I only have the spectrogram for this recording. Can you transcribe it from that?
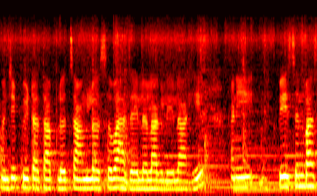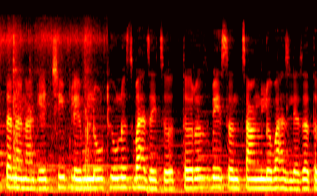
म्हणजे पीठ आता आपलं चांगलं असं भाजायला लागलेलं आहे. आणि बेसन भाजताना ना गॅसची फ्लेम लो ठेवूनच भाजायचं. तरच बेसन चांगलं भाजलं जातं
